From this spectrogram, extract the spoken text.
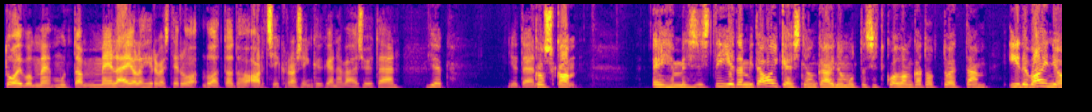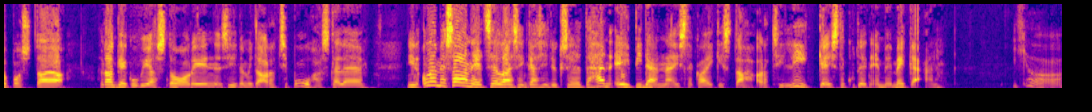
toivomme, mutta meillä ei ole hirveästi luo- luottoa tuohon Archie Crossin kykeneväisyyteen. jep, Joten koska eihän me siis tiedä, mitä oikeasti on käynyt, mutta sitten kun ollaan katsottu, että Iida Vainio postaa ragekuvia storyin siitä, mitä Artsi puuhastelee, niin olemme saaneet sellaisen käsityksen, että hän ei pidä näistä kaikista Artsin liikkeistä, kuten emme mekään. Joo.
